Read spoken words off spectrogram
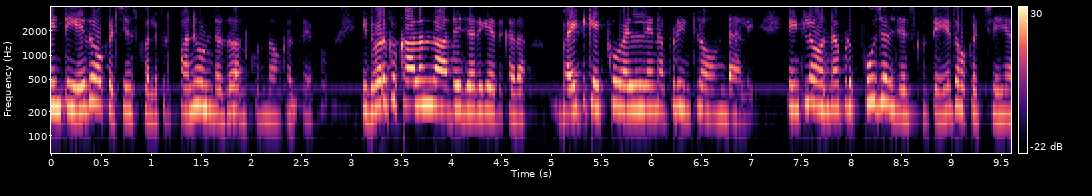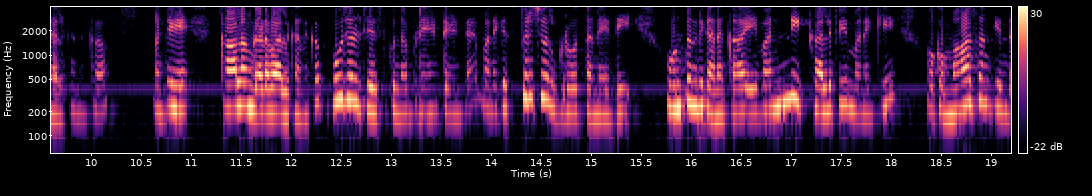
ఏంటి? ఏదో ఒకటి చేసుకోవాలి. ఇప్పుడు పని ఉండదు అనుకుందాం ఒకసేపు ఇదివరకు కాలంలో అదే జరిగేది కదా. బయటికి ఎక్కువ వెళ్ళలేనప్పుడు ఇంట్లో ఉండాలి. ఇంట్లో ఉన్నప్పుడు పూజలు చేసుకుంటే ఏదో ఒకటి చేయాలి కనుక. అంటే కాలం గడవాలి కనుక పూజలు చేసుకున్నప్పుడు ఏంటంటే మనకి స్పిరిచువల్ గ్రోత్ అనేది ఉంటుంది కనుక ఇవన్నీ కలిపి మనకి ఒక మాసం కింద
